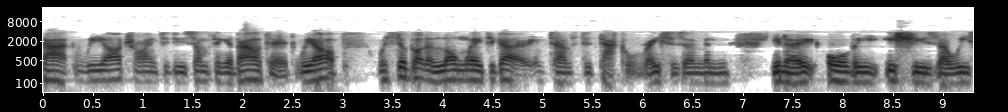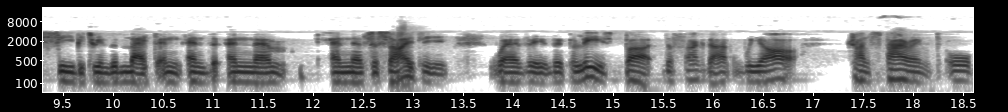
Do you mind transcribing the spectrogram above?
that we are trying to do something about it. We are we've still got a long way to go in terms to tackle racism and you know all the issues that we see between the Met and and and um, and the society where the the police. But the fact that we are transparent or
